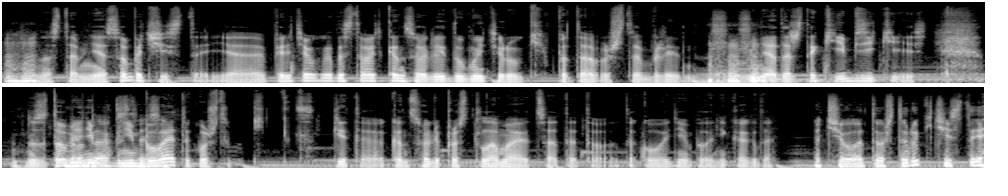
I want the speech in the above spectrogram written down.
Мгм. У нас там не особо чисто. Я перед тем, как доставать консоли, иду мыть руки, потому что, блин, у меня даже такие бзики есть. Но зато, Ну блин, не- да, не, кстати. бывает такого, что где-то консоли просто ломаются от этого. Такого не было никогда. От чего? От того, что руки чистые?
